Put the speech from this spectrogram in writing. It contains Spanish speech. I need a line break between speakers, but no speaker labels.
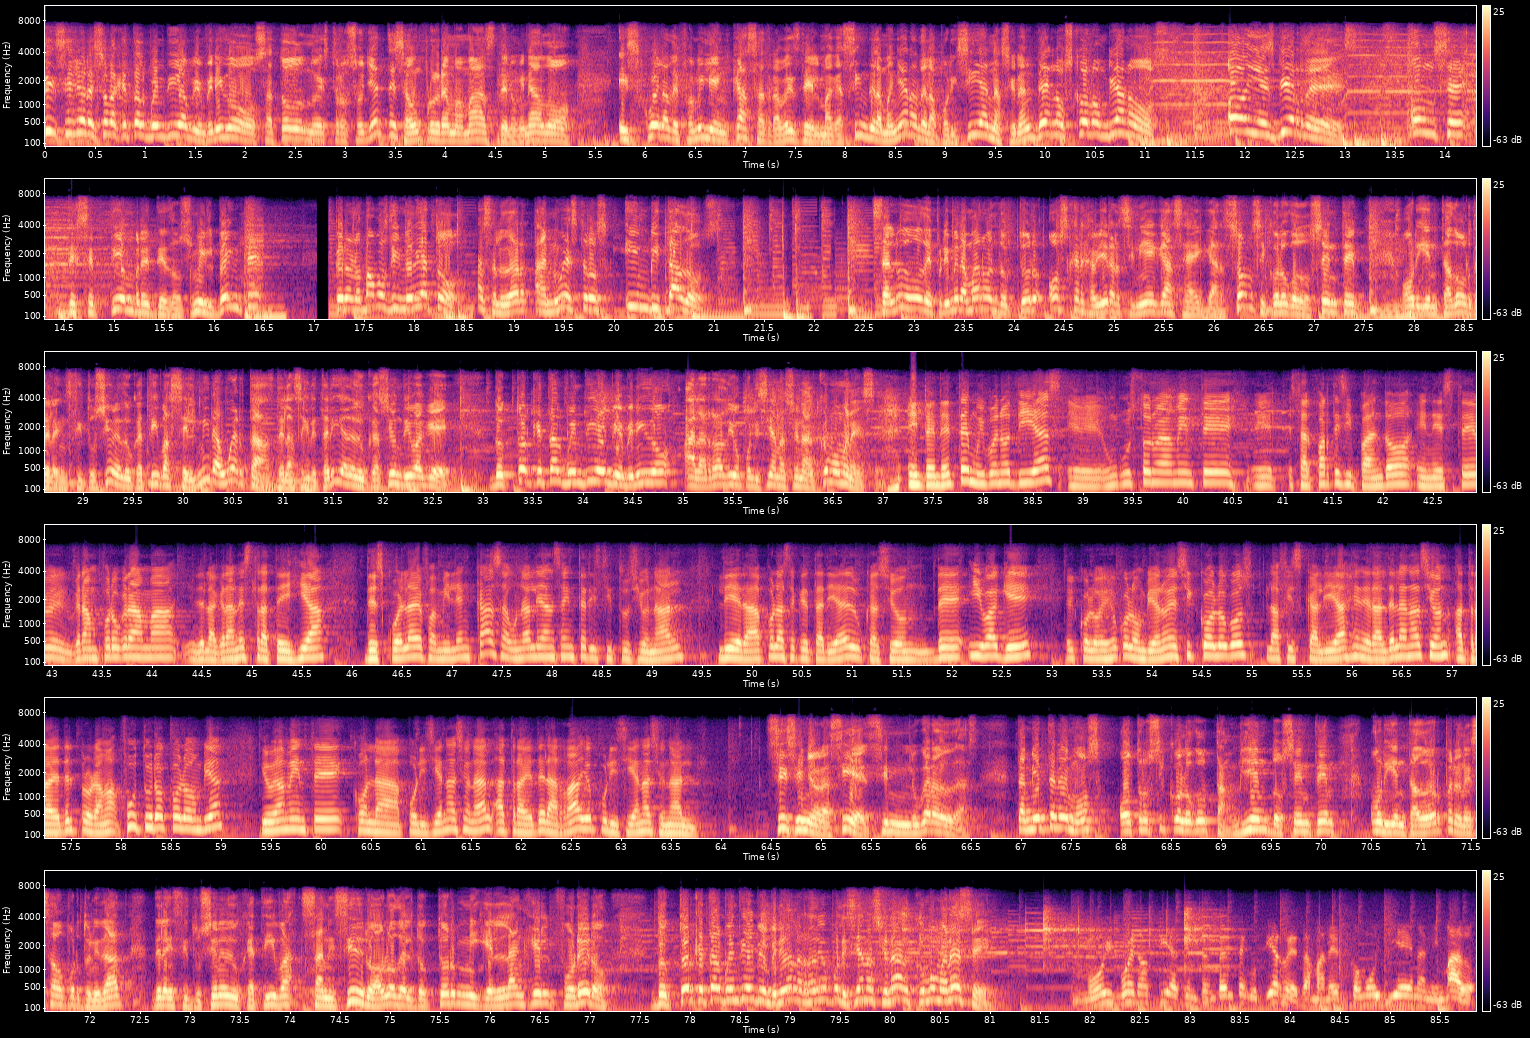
Sí, señores, hola, ¿qué tal? Buen día, bienvenidos a todos nuestros oyentes a un programa más denominado Escuela de Familia en Casa a través del Magazine de la Mañana de la Policía Nacional de los Colombianos. Hoy es viernes 11 de septiembre de 2020, pero nos vamos de inmediato a saludar a nuestros invitados. Saludo de primera mano al doctor Oscar Javier Arciniegas Garzón, psicólogo docente, orientador de la institución educativa Selmira Huertas de la Secretaría de Educación de Ibagué. Doctor, ¿qué tal? Buen día y bienvenido a la Radio Policía Nacional. ¿Cómo amanece?
Intendente, muy buenos días. Eh, un gusto nuevamente eh, estar participando en este gran programa de la gran estrategia de Escuela de Familia en Casa, una alianza interinstitucional liderada por la Secretaría de Educación de Ibagué, el Colegio Colombiano de Psicólogos, la Fiscalía General de la Nación a través del programa Futuro Colombia y obviamente con la Policía Nacional a través de la Radio Policía Nacional.
Sí, señora, así es, sin lugar a dudas. También tenemos otro psicólogo, también docente, orientador, pero en esta oportunidad de la institución educativa San Isidro. Hablo del doctor Miguel Ángel Forero. Doctor, ¿qué tal? Buen día y bienvenido a la Radio Policía Nacional. ¿Cómo amanece?
Muy buenos días, Intendente Gutiérrez. Amanezco muy bien, animado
